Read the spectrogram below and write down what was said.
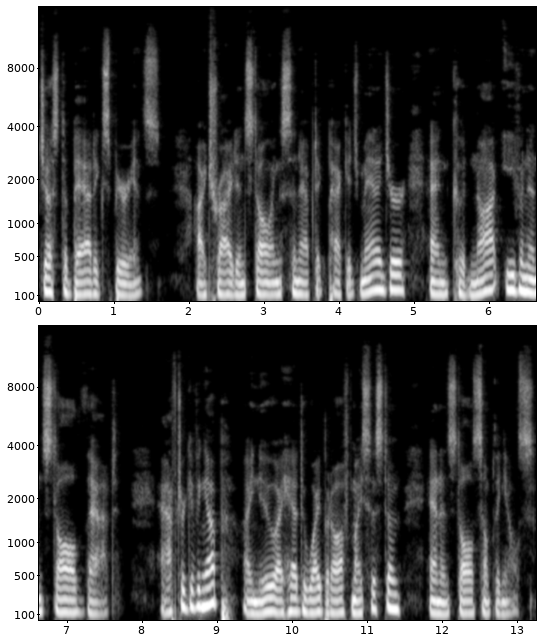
just a bad experience. I tried installing Synaptic Package Manager and could not even install that. After giving up, I knew I had to wipe it off my system and install something else.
